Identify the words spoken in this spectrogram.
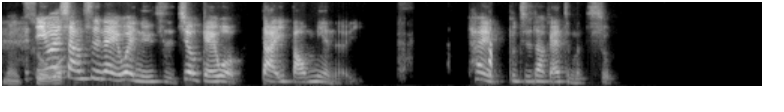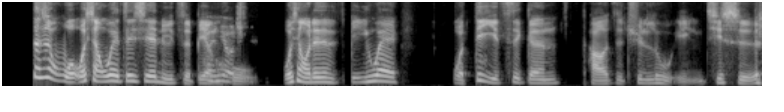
没错，因为上次那一位女子就给我带一包面而已，她也不知道该怎么做。但是我我想为这些女子辩护，我想为这些，因为我第一次跟桃子去露营，其实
